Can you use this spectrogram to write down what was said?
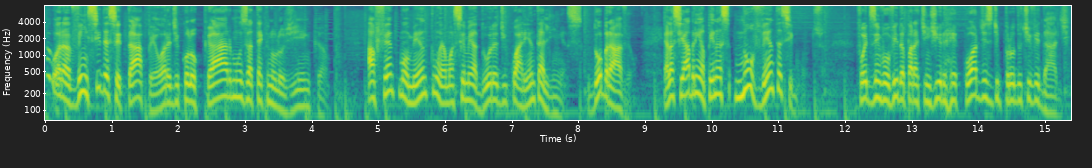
Agora, vencida essa etapa, é hora de colocarmos a tecnologia em campo. A Fent Momentum é uma semeadora de 40 linhas, dobrável. Ela se abre em apenas 90 segundos. Foi desenvolvida para atingir recordes de produtividade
